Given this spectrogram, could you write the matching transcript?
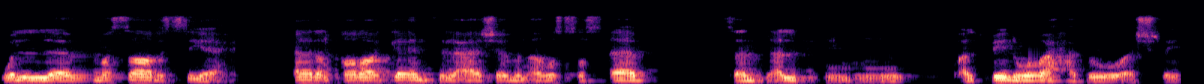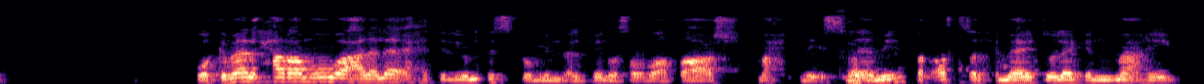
والمسار السياحي. هذا القرار كان في العاشر من أغسطس آب سنة 2021 وكمان الحرم هو على لائحة اليونسكو من 2017 محمي إسلامي. فالأصل حمايته لكن مع هيك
